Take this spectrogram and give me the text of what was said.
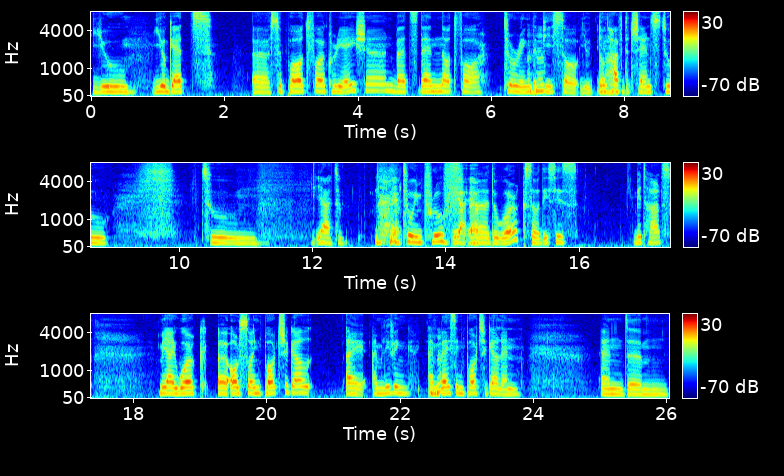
you you get uh, support for creation, but then not for touring Mhm. the piece. So you don't Yeah. have the chance to to um, yeah to Yeah. to improve Yeah. Uh, the work. So this is a bit hard. May I work uh, also in Portugal. I I'm living. I'm Mhm. based in Portugal, and and um,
